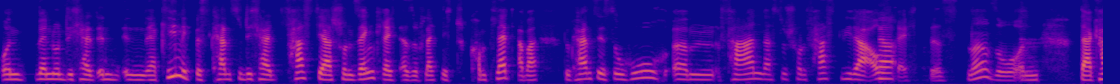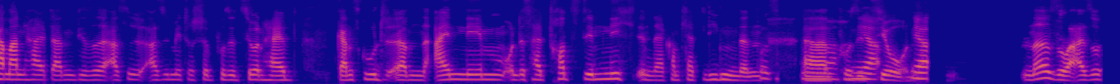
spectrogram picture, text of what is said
und wenn du dich halt in, in der Klinik bist, kannst du dich halt fast ja schon senkrecht, also vielleicht nicht komplett, aber du kannst es so hoch ähm, fahren, dass du schon fast wieder aufrecht ja. bist. Ne? So. Und da kann man halt dann diese asy asymmetrische Position halt ganz gut ähm, einnehmen und ist halt trotzdem nicht in der komplett liegenden äh, Position. Ja. Ne, so, also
